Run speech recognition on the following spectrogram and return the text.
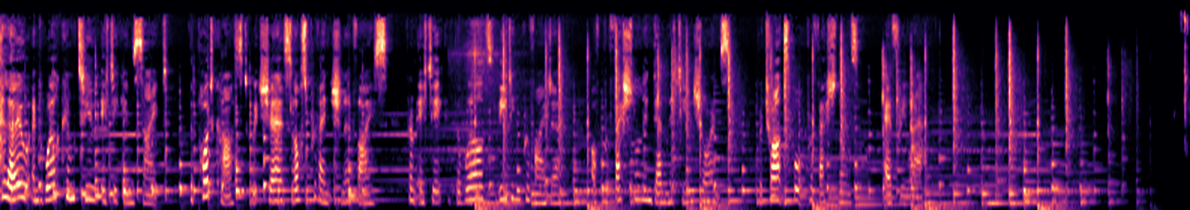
Hello, and welcome to ITIC Insight, the podcast which shares loss prevention advice from ITIC, the world's leading provider of professional indemnity insurance for transport professionals everywhere.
